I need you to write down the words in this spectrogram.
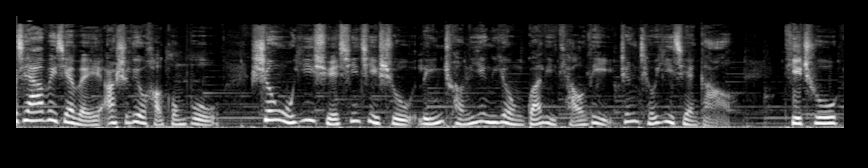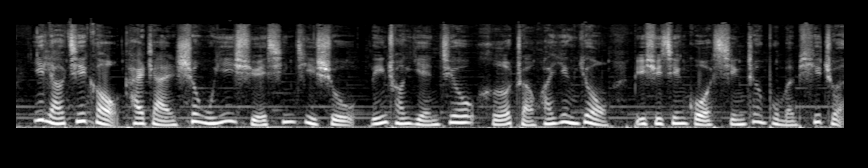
家卫健委二十六号公布《生物医学新技术临床应用管理条例》征求意见稿，提出医疗机构开展生物医学新技术临床研究和转化应用，必须经过行政部门批准，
